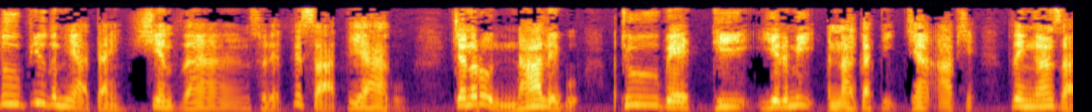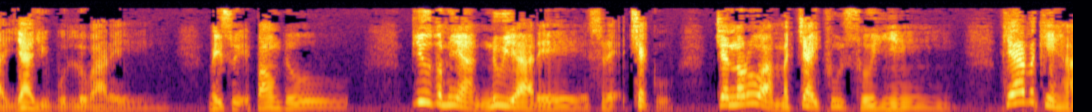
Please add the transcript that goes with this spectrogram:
သူပြုသမျှအတိုင်းရှင်သန်ဆိုတဲ့သစ္စာတရားကိုကျွန်တော်တို့နားလည်ဖို့အထူးပဲဒီယေရမိအနာဂတ်ကျမ်းအဖြစ်သင်ခန်းစာရယူဖို့လိုပါတယ်မိတ်ဆွေအပေါင်းတို့ပြုသမျှနှုရတယ်ဆိုတဲ့အချက်ကိုကျွန်တော်တို့ကမကြိုက်ဘူးဆိုရင်ဘုရားသခင်ဟာ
